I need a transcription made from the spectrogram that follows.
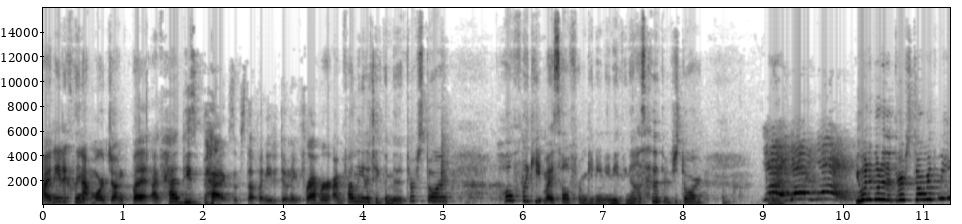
I need to clean out more junk, but I've had these bags of stuff I need to donate forever. I'm finally gonna take them to the thrift store. Hopefully keep myself from getting anything else at the thrift store. Yeah, yeah, yeah. You want to go to the thrift store with me?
